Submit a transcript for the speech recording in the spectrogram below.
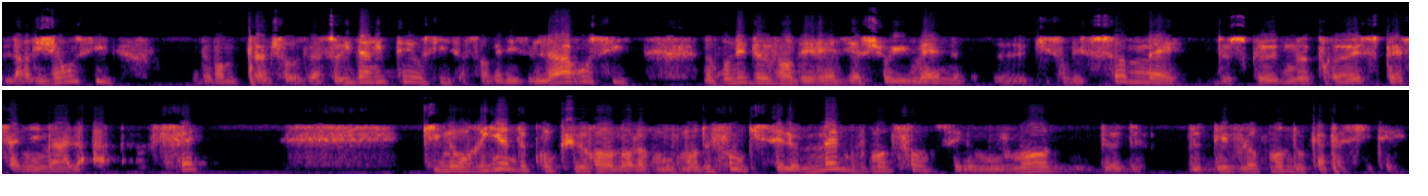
La religion aussi demande plein de choses. La solidarité aussi, ça s'organise. L'art aussi. Donc on est devant des réalisations humaines euh, qui sont des sommets de ce que notre espèce animale a fait, qui n'ont rien de concurrent dans leur mouvement de fond, qui c'est le même mouvement de fond, c'est le mouvement de, développement de nos capacités.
